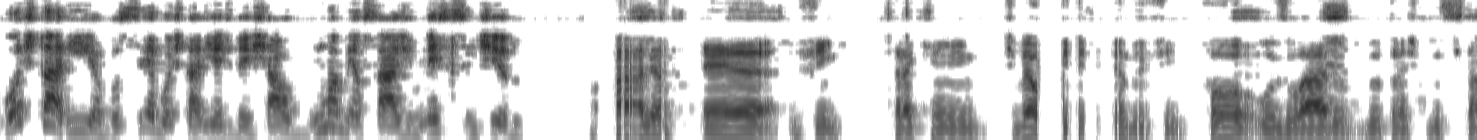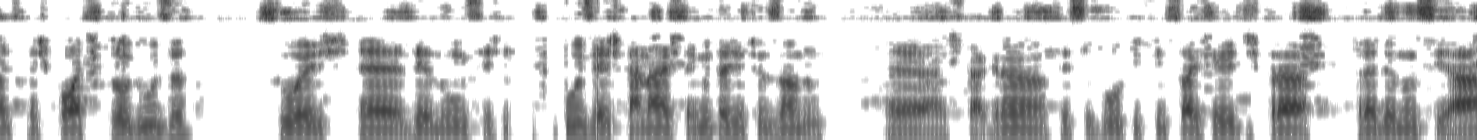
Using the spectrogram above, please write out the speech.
Gostaria, você gostaria de deixar alguma mensagem nesse sentido? Olha, é, enfim, para quem estiver ouvindo, enfim, for usuário do, trans, do sistema de transporte, produza suas é, denúncias, use os canais, tem muita gente usando é, Instagram, Facebook, enfim, suas redes para denunciar.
